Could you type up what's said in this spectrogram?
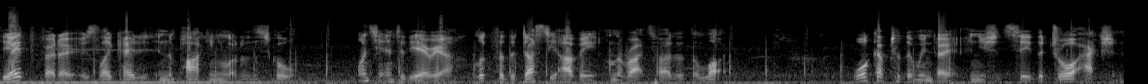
The eighth photo is located in the parking lot of the school. Once you enter the area, look for the dusty RV on the right side of the lot. Walk up to the window and you should see the draw action.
